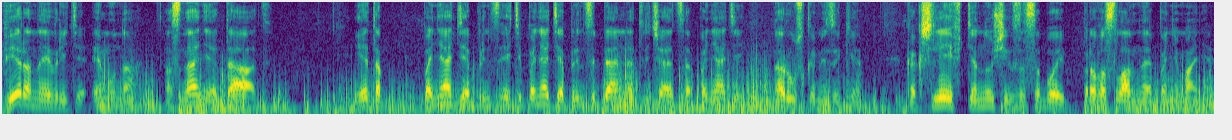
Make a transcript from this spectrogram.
Вера на иврите – эмуна, а знание – даат. И это понятия, эти понятия принципиально отличаются от понятий на русском языке как шлейф, тянущих за собой православное понимание.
